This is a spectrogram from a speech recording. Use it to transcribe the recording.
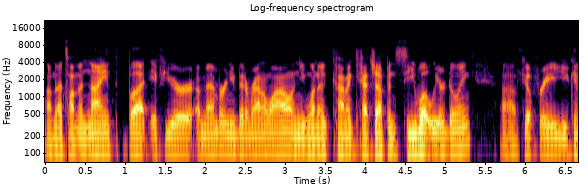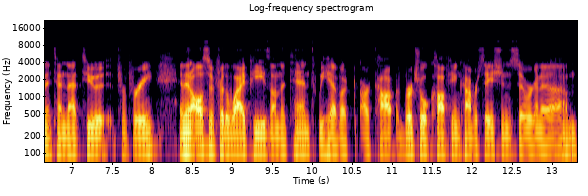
Um, that's on the 9th. But if you're a member and you've been around a while and you want to kind of catch up and see what we are doing, uh, feel free. You can attend that too for free. And then also for the YPs on the 10th, we have a, our co- virtual coffee and conversations. So we're gonna, um,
